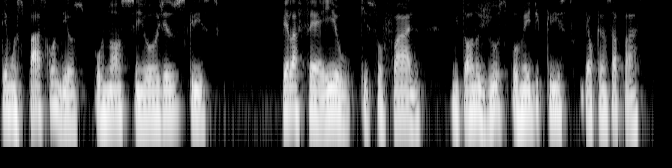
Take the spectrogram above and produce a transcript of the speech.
temos paz com Deus por nosso Senhor Jesus Cristo. Pela fé, eu, que sou falho, me torno justo por meio de Cristo e alcanço a paz.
